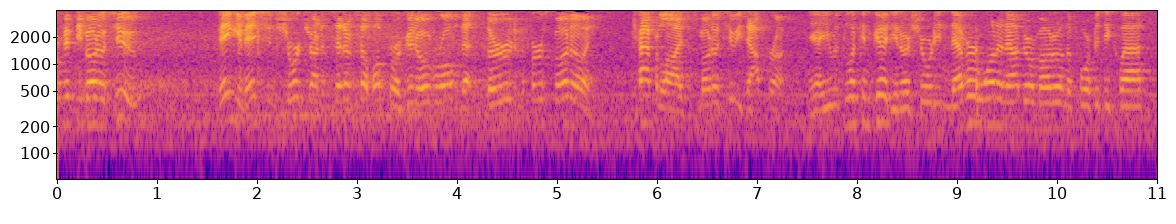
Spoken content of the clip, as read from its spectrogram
450 Moto 2. Thing you mentioned, Short trying to set himself up for a good overall with that third in the first Moto and capitalizes. Moto 2, he's out front. Yeah, he was looking good. You know, Shorty never won an outdoor Moto in the 450 class.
